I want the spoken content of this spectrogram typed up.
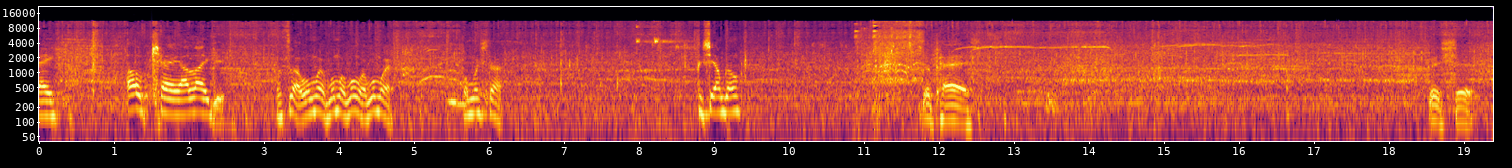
Okay. Okay, I like it. What's up? One more, one more, one more, one more. One more stop. You see, I'm going. Good pass. Good shit.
